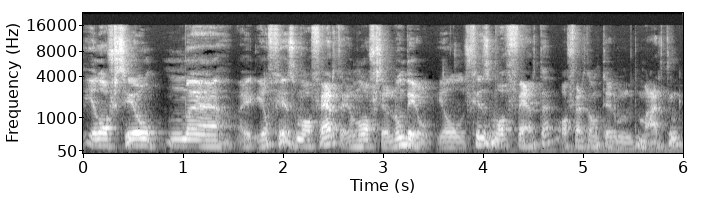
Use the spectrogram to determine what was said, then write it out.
ele ofereceu uma, ele fez uma oferta, ele não ofereceu, não deu, ele fez uma oferta, oferta é um termo de marketing,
